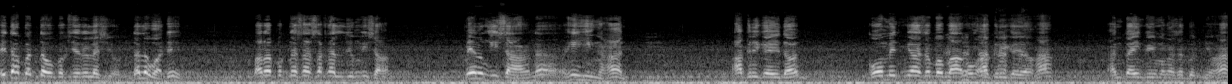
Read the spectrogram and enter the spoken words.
Eh dapat daw pag relasyon, dalawa din. Para pag nasasakal yung isa, merong isa na hihingahan. Agree kayo doon? Comment nga sa baba kung agree kayo, ha? Antayin ko yung mga sagot nyo, ha?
